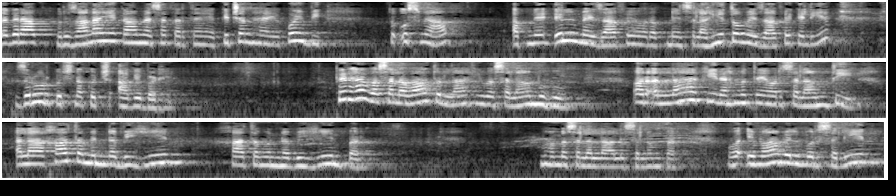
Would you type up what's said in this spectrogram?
تو اگر آپ روزانہ یہ کام ایسا کرتے ہیں، یا کچن ہے، یا کوئی بھی، تو اس میں آپ اپنے علم میں اضافے اور اپنے صلاحیتوں میں اضافے کے لیے ضرور کچھ نہ کچھ آگے بڑھے پھر ہے وسلوات اللہ وسلام اور اللہ کی رحمتیں اور سلامتی۔ اللہ خاتم النبیین خاتم النبیین پر۔ محمد صلی اللہ علیہ وسلم پر۔ وہ امام المرسلین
